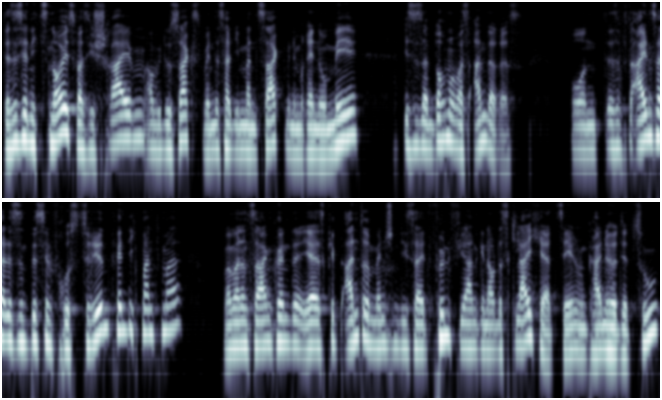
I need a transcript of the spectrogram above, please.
Das ist ja nichts Neues, was sie schreiben, aber wie du sagst, wenn das halt jemand sagt mit einem Renommee, ist es dann doch mal was anderes. Und das auf der einen Seite ist es ein bisschen frustrierend, finde ich manchmal, weil man dann sagen könnte, ja, es gibt andere Menschen, die seit fünf Jahren genau das Gleiche erzählen und keiner hört dir zu.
